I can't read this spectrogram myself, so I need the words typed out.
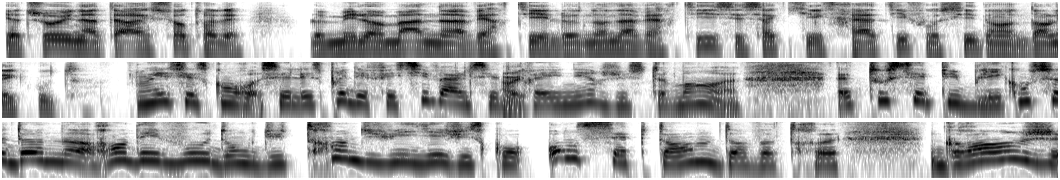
Il y a toujours une interaction entre le, mélomane averti et le non averti. C'est ça qui est créatif aussi dans l'écoute. Oui, c'est ce qu'on, c'est l'esprit des festivals, c'est de réunir justement euh, tous ces publics. On se donne rendez-vous donc du 30 juillet jusqu'au 11 septembre dans votre grange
